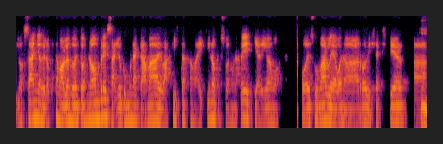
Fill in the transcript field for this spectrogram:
los años de los que estamos hablando de estos nombres salió como una camada de bajistas jamaiquinos que son unas bestias, digamos podés sumarle bueno, a Robbie Shakespeare, a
